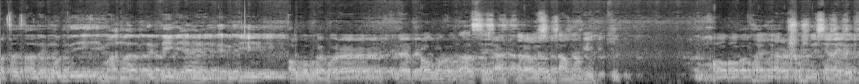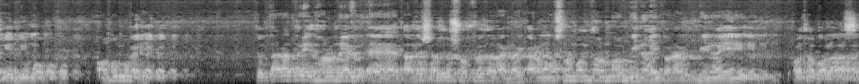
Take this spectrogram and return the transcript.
অর্থাৎ তাদের মধ্যে ইমানদারদেরকে জ্ঞানীদেরকে অবজ্ঞা করার প্রবণতা আছে আর তারা হচ্ছে দাম্ভিক। হক কথায় তারা শুনতে চায় না, এদের থেকে বিমুখ অহংকারী। তো তারা তো এই ধরনের তাদের সাথে শত্রুতা রাখবে, কারণ মুসলমান ধর্ম বিনয় করার, বিনয়ী কথা বলা আছে।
